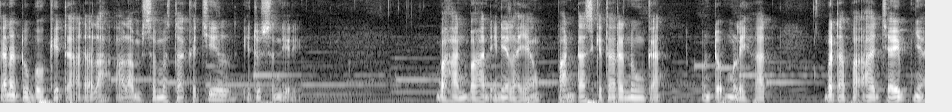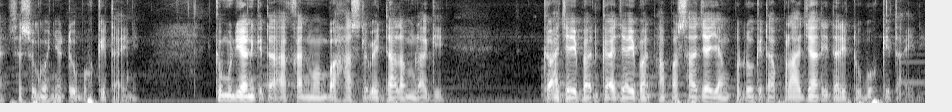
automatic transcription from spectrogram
karena tubuh kita adalah alam semesta kecil itu sendiri. Bahan-bahan inilah yang pantas kita renungkan untuk melihat betapa ajaibnya sesungguhnya tubuh kita ini. Kemudian kita akan membahas lebih dalam lagi keajaiban-keajaiban apa saja yang perlu kita pelajari dari tubuh kita ini.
